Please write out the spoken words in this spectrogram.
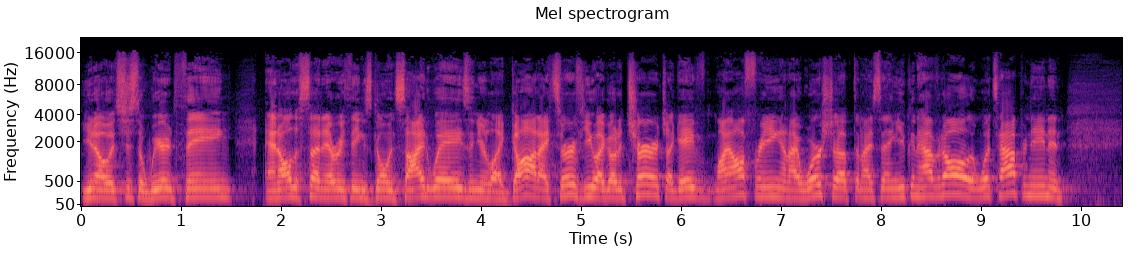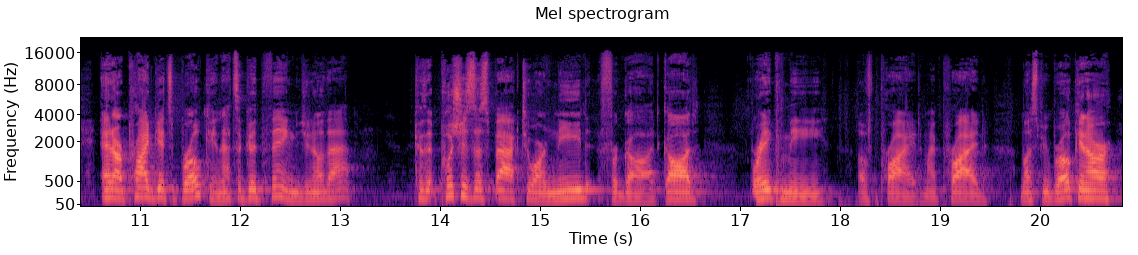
you know, it's just a weird thing. And all of a sudden, everything's going sideways, and you're like, God, I serve you. I go to church. I gave my offering, and I worshiped, and I sang, You can have it all. And what's happening? And, and our pride gets broken. That's a good thing. Did you know that? because it pushes us back to our need for God. God, break me of pride. My pride must be broken. Our,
